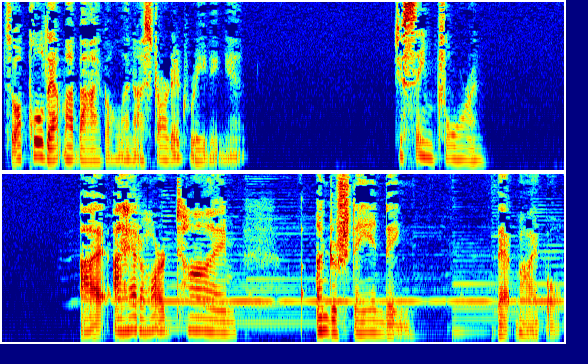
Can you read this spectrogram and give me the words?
so I pulled out my Bible and I started reading it. it just seemed foreign. I, I had a hard time understanding that Bible.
